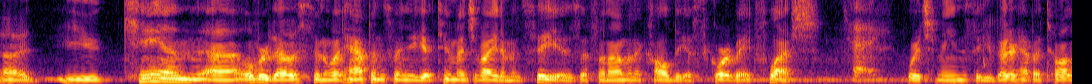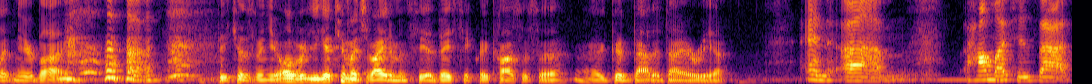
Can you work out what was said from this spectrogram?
Uh, you can uh, overdose, and what happens when you get too much vitamin C is a phenomena called the ascorbate flush. Okay. Which means that you better have a toilet nearby. because when you over you get too much vitamin C, it basically causes a, a good bout of diarrhea. And um, how much is that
